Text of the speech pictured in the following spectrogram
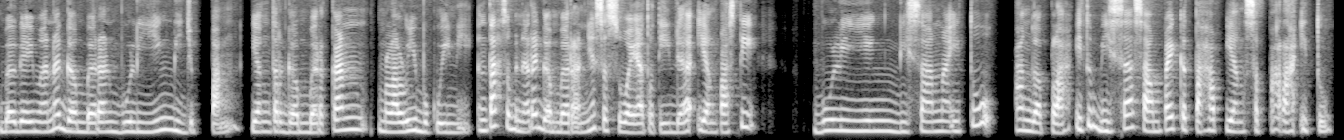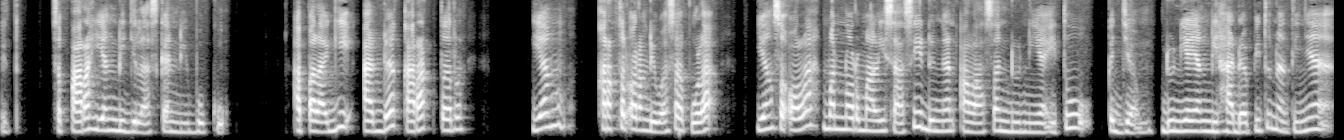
bagaimana gambaran bullying di Jepang yang tergambarkan melalui buku ini. Entah sebenarnya gambarannya sesuai atau tidak, yang pasti bullying di sana itu anggaplah itu bisa sampai ke tahap yang separah itu gitu. Separah yang dijelaskan di buku. Apalagi ada karakter yang karakter orang dewasa pula yang seolah menormalisasi dengan alasan dunia itu kejam. Dunia yang dihadapi itu nantinya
